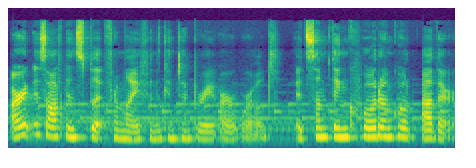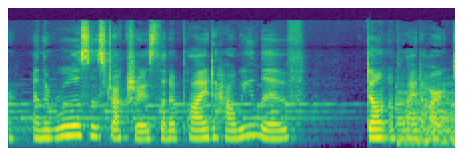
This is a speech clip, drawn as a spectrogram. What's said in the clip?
Art is often split from life in the contemporary art world. It's something quote unquote other, and the rules and structures that apply to how we live don't apply to art.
